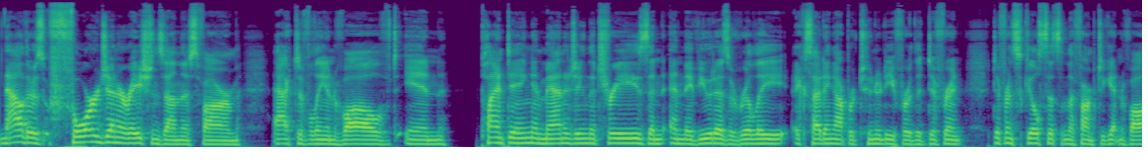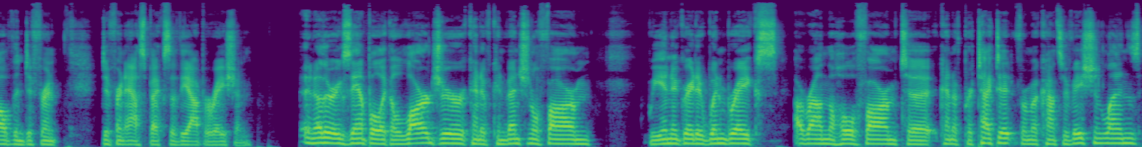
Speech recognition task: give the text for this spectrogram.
now there's four generations on this farm actively involved in planting and managing the trees and and they view it as a really exciting opportunity for the different different skill sets on the farm to get involved in different different aspects of the operation Another example, like a larger kind of conventional farm, we integrated windbreaks around the whole farm to kind of protect it from a conservation lens.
